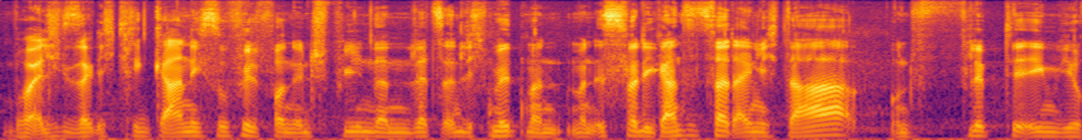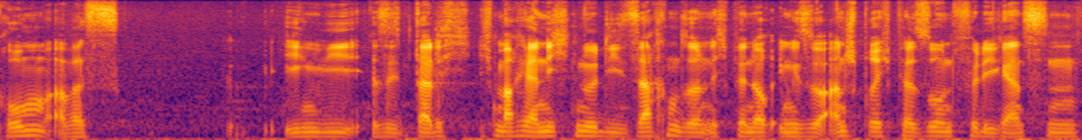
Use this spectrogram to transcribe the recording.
Boah, ehrlich gesagt, ich kriege gar nicht so viel von den Spielen dann letztendlich mit. Man, man ist zwar die ganze Zeit eigentlich da und flippt hier irgendwie rum, aber es irgendwie, also dadurch, ich mache ja nicht nur die Sachen, sondern ich bin auch irgendwie so Ansprechperson für die ganzen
